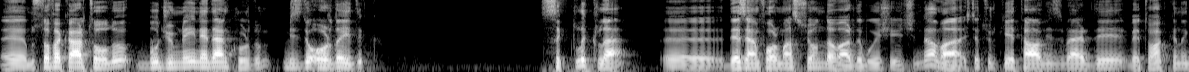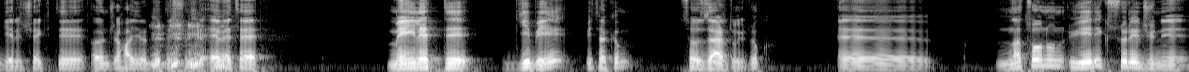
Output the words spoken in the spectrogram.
E, Mustafa Kartoğlu bu cümleyi neden kurdum? Biz de oradaydık. Sıklıkla e, dezenformasyon da vardı bu işin içinde ama işte Türkiye taviz verdi, veto hakkını geri çekti, önce hayır dedi, şimdi evete mail etti gibi bir takım sözler duyduk. Ee, NATO'nun üyelik sürecini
